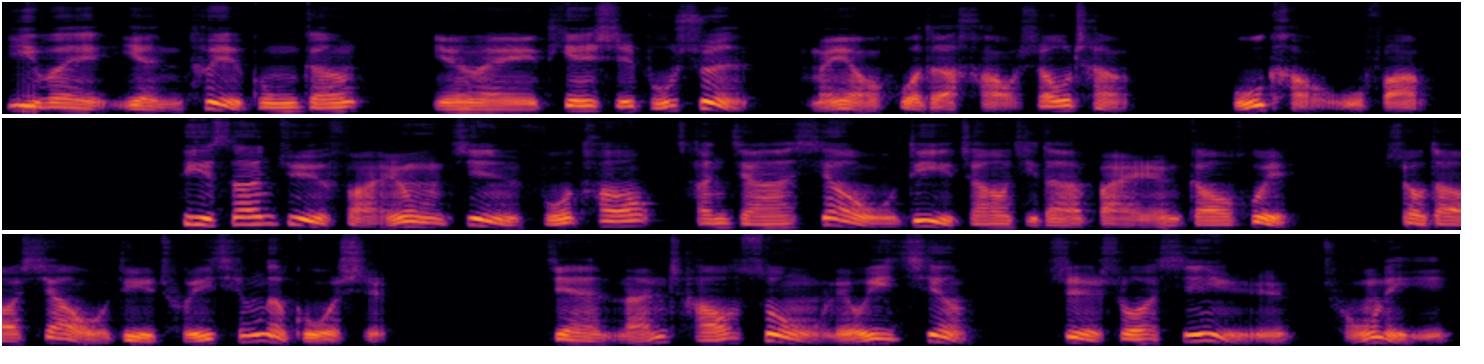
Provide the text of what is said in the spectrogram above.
意味隐退躬耕，因为天时不顺，没有获得好收成，无口无方。第三句反用晋福涛参加孝武帝召集的百人高会，受到孝武帝垂青的故事，见南朝宋刘义庆《世说新语·崇礼》，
